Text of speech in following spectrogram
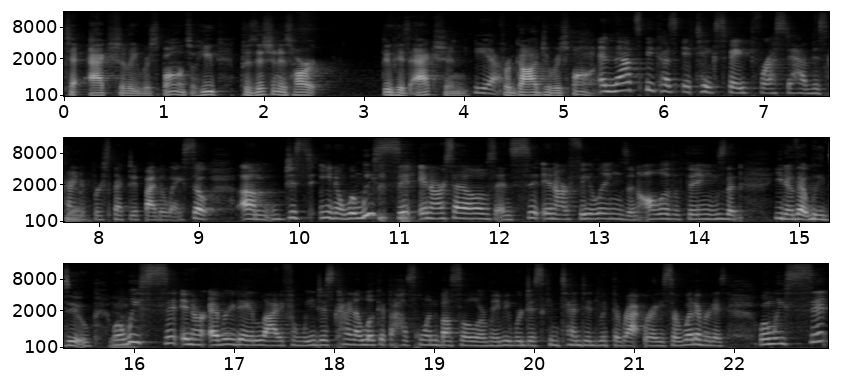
to actually respond. So he positioned his heart through his action Yeah. for God to respond. And that's because it takes faith for us to have this kind Yeah. of perspective, by the way. So, um, just, you know, when we sit in ourselves and sit in our feelings and all of the things that, you know, that we do, when we sit in our everyday life and we just kind of look at the hustle and bustle, or maybe we're discontented with the rat race or whatever it is, when we sit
